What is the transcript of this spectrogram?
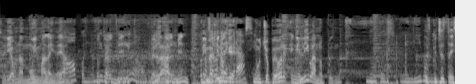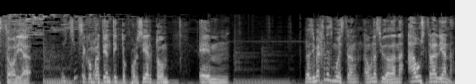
sería una muy mala idea. No, pues no es Totalmente. divertido. ¿Verdad? Totalmente. Me imagino que desgracia. mucho peor en el Líbano, pues, ¿no? No, pues en el Líbano. Escucha esta historia. Oye, ¿quién fue Se compartió en? TikTok, por cierto. Em, las imágenes muestran a una ciudadana australiana,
